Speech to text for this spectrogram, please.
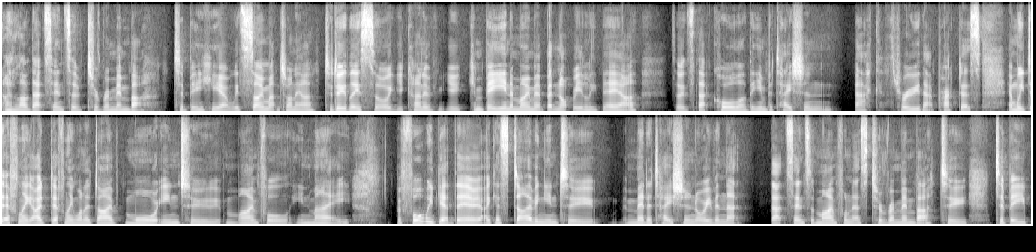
I love that sense of to remember to be here with so much on our to-do list or you kind of you can be in a moment but not really there. So it's that call or the invitation back through that practice. And we definitely I definitely want to dive more into mindful in May. Before we get there, I guess diving into meditation or even that that sense of mindfulness to remember to to be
